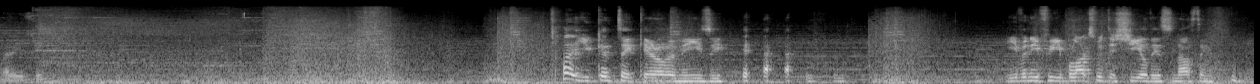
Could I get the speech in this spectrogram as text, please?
What do you see? you can take care of him easy. Even if he blocks with the shield, it's nothing.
